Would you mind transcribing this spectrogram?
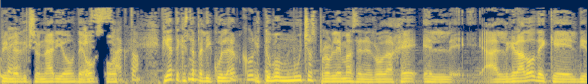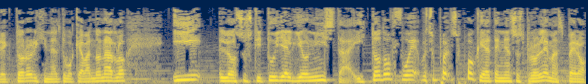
primer diccionario de Oxford. Exacto. Fíjate que esta película Qué cool eh, tuvo película. muchos problemas en el rodaje, el, eh, al grado de que el director original tuvo que abandonarlo y lo sustituye el guionista y todo fue, pues, supo- supongo que ya tenían sus problemas, pero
